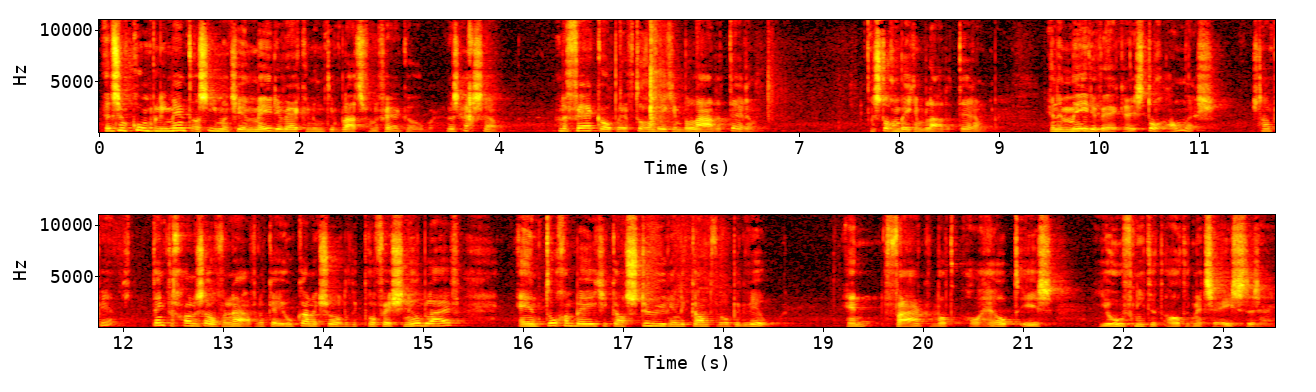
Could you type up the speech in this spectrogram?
Het is een compliment als iemand je een medewerker noemt in plaats van een verkoper. Dat is echt zo. Maar een verkoper heeft toch een beetje een beladen term. Dat is toch een beetje een beladen term. En een medewerker is toch anders. Snap je? Denk er gewoon eens over na. Van oké, hoe kan ik zorgen dat ik professioneel blijf en toch een beetje kan sturen in de kant waarop ik wil. En vaak wat al helpt is, je hoeft niet het altijd met z'n eens te zijn.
